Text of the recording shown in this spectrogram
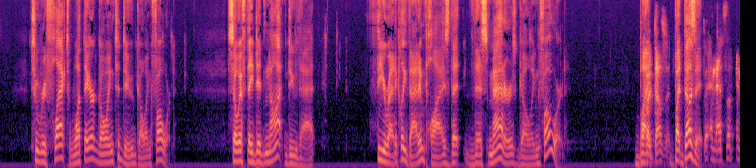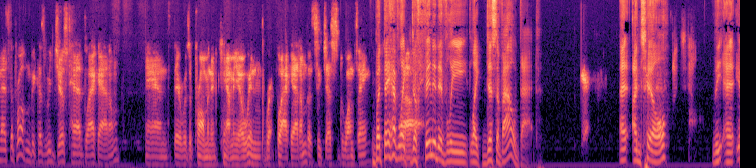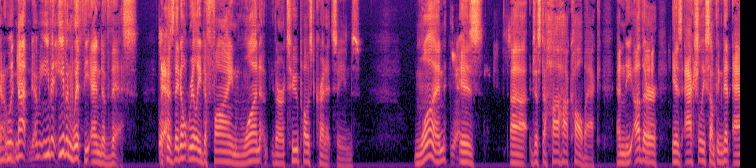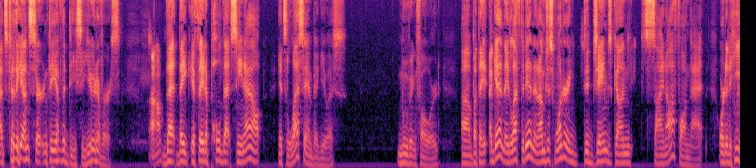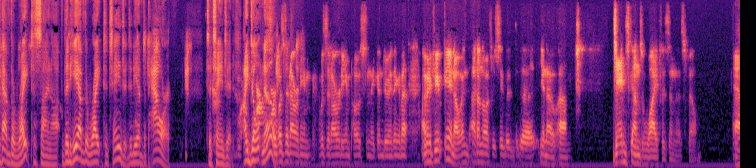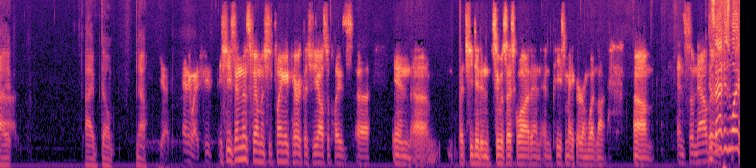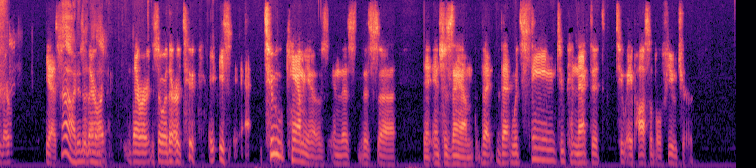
to reflect what they are going to do going forward. So if they did not do that, theoretically, that implies that this matters going forward. But, But does it? But does it? and that's the and that's the problem because we just had Black Adam, and there was a prominent cameo in Black Adam that suggested one thing. But they have like Uh, definitively like disavowed that. Uh, until the end. You know, not I mean even even with the end of this, Yeah. because they don't really define one. There are two post credit scenes. One Yeah. is uh, just a ha ha callback, and the other is actually something that adds to the uncertainty of the DC universe. Uh-huh. That they, if they'd have pulled that scene out, it's less ambiguous moving forward. Uh, but they again they left it in, and I'm just wondering: Did James Gunn sign off on that, or did he have the right to sign off? Did he have the right to change it? Did he have the power to change it? I don't know. Or was it already in, was it already in post and they couldn't do anything about? it? I mean, if you you know, and I don't know if you see the, the you know, um, James Gunn's wife is in this film. Uh, I don't know. Yeah. Anyway, she's she's in this film and she's playing a character she also plays uh, in um, that she did in Suicide Squad and, and Peacemaker and whatnot. Um, and so now Is that his so wife? there- yes. Oh, I did so not there know are that. there are so there are two is two cameos in this this uh, in Shazam that that would seem to connect it to a possible future,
